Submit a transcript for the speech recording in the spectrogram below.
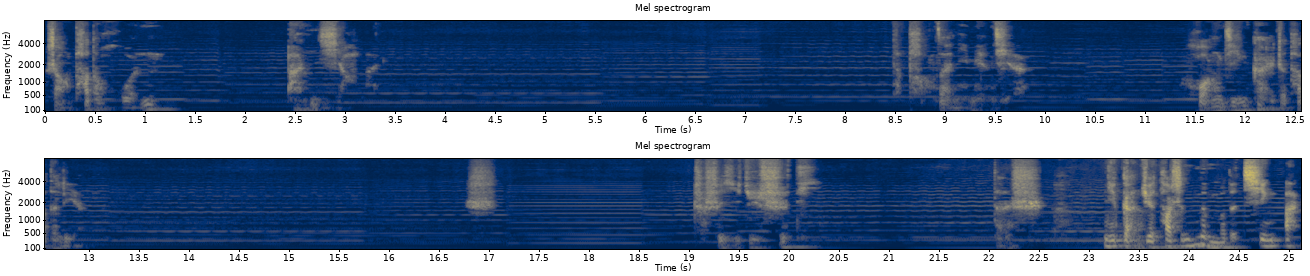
让他的魂安下来。他躺在你面前，黄金盖着他的脸。是一具尸体，但是你感觉他是那么的亲爱，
